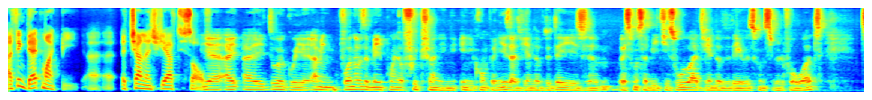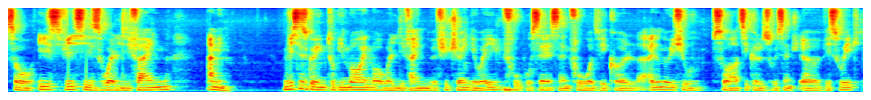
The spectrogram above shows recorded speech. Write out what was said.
I think that might be a, a challenge you have to solve. Yeah, I, I do agree. I mean, one of the main point of friction in, in companies at the end of the day is um, responsibilities. Who at the end of the day responsible for what? So if this is well defined, I mean, this is going to be more and more well defined in the future anyway, through process and through what we call. I don't know if you saw articles recently uh, this week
